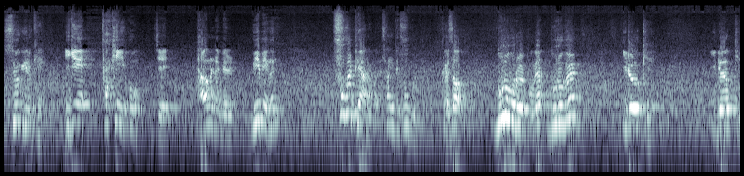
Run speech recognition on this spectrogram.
쑥 이렇게 이게 버킹이고 이제 다음 레벨 위빙은 훅을 피하는 거예요. 상대 훅을. 그래서 무릎을 보면 무릎을 이렇게 이렇게.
